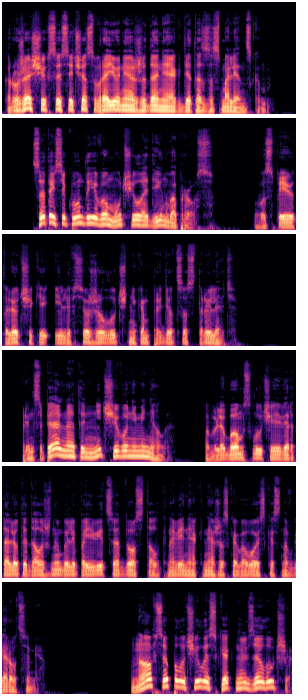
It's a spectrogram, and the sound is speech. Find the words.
кружащихся сейчас в районе ожидания где-то за Смоленском. С этой секунды его мучил один вопрос. Успеют летчики или все же лучникам придется стрелять? Принципиально это ничего не меняло. В любом случае вертолеты должны были появиться до столкновения княжеского войска с новгородцами. Но все получилось как нельзя лучше.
